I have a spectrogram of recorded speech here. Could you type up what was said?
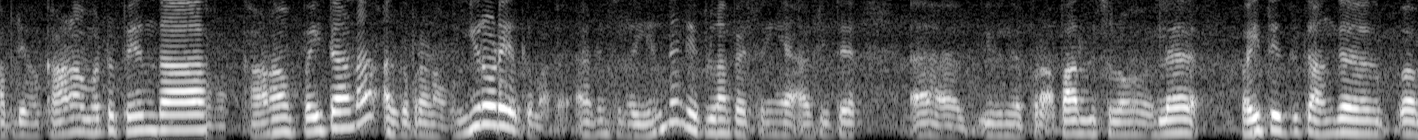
அப்படி அவன் காணாம மட்டும் போயிருந்தா காணாம போயிட்டானா அதுக்கப்புறம் நான் உயிரோட இருக்க மாட்டேன் அப்படின்னு சொல்ற என்னங்க இப்படிலாம் பேசுறீங்க? அப்படின்ட்டு இவங்க பார்வதி சொல்லுவோம். இல்ல வைத்தியத்துக்கு அங்கே அஹ்,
